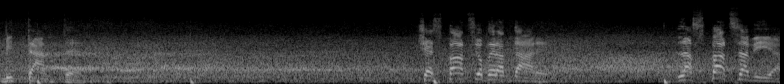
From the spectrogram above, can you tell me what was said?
Bittante. C'è spazio per andare. La spazza via.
